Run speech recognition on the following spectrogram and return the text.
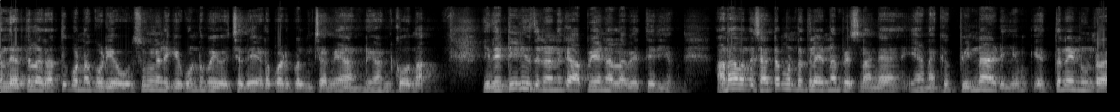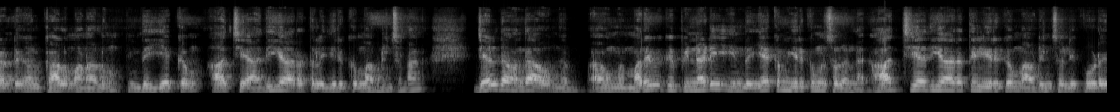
அந்த இடத்துல ரத்து பண்ணக்கூடிய ஒரு சூழ்நிலைக்கு கொண்டு போய் வச்சதே எடப்பாடி பழனிசாமி அண்டு அன்கோ தான். இது டிடி தினனுக்கு அப்பயே நல்லாவே தெரியும். ஆனால் வந்து சட்டமன்றத்தில் என்ன பேசுனாங்க? எனக்கு பின்னாடியும் எத்தனை நூற்றாண்டுகள் காலமானாலும் இந்த இயக்கம் ஆட்சி அதிகாரத்தில் இருக்கும் அப்படின்னு சொன்னாங்க. ஜெயலலிதா வந்து அவங்க அவங்க மறைவுக்கு பின்னாடி இந்த இயக்கம் இருக்கும்னு சொல்லலை. ஆட்சி அதிகாரத்தில் இருக்கும் அப்படின்னு சொல்லி கூட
